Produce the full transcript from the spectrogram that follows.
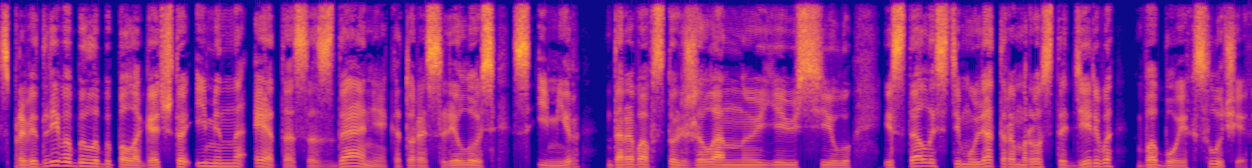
справедливо было бы полагать, что именно это создание, которое слилось с Имир, даровав столь желанную ею силу, и стало стимулятором роста дерева в обоих случаях.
